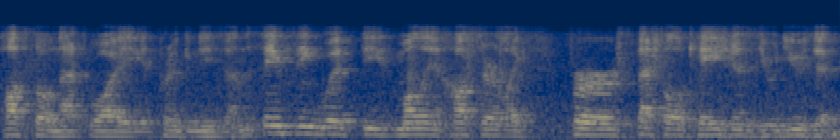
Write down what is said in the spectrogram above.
hostile, and that's why you get in Geniza. And the same thing with these mully and chaser, like for special occasions you would use it.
